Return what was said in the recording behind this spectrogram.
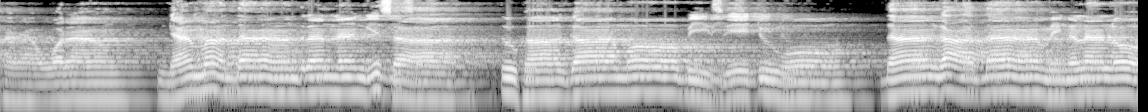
ခရဝရံဓမ္မတံတရဏံကိစ္ဆာဒုက္ခကာမောပိစေတုဝံ သံဃတံမင်္ဂလံလော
